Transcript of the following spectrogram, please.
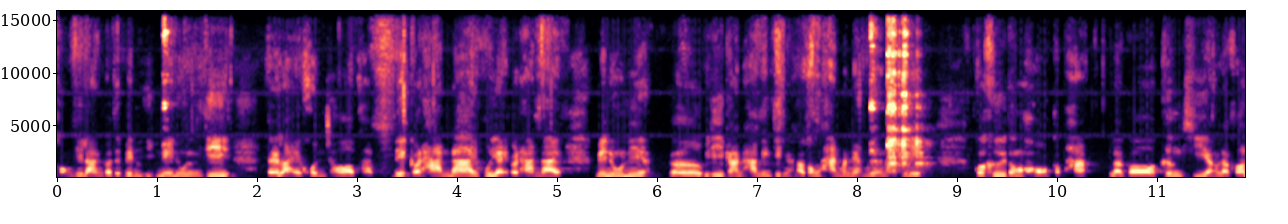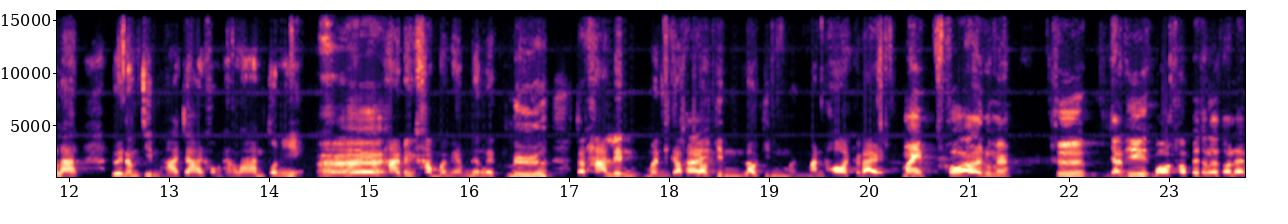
ของที่ร้านก็จะเป็นอีกเมนูหนึ่งที่แต่หลายคนชอบครับ เด็กก็ทานได้ผู้ใหญ่ก็ทานได้ เมนูนี้เอ่อวิธีการทานจริงๆอะเราต้องทานมันแหนมเนืองนะพี่นิดก็คือต้องห่อกับผักแล้วก็เครื่องเคียง แล้วก็ราดด้วยน้ำจิ้มอาจาดของทางร้านตัวนี้อ่า ทานเป็นคำเหมือนแหนมเนืองเลย หรือจะทานเล่นเหมือนกับใช่ เรากินเรากินเหมือนมันทอดก็ได้ ไม่เพราะว่าอะไรรู้ไหมคืออย่างที่บอกท็อปไปตั้งแต่ตอนแรก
